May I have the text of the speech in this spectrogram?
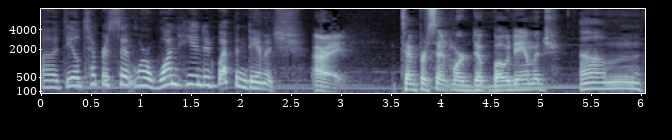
Uh, deal 10% more one handed weapon damage. All right, ten percent more d- bow damage. Um,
